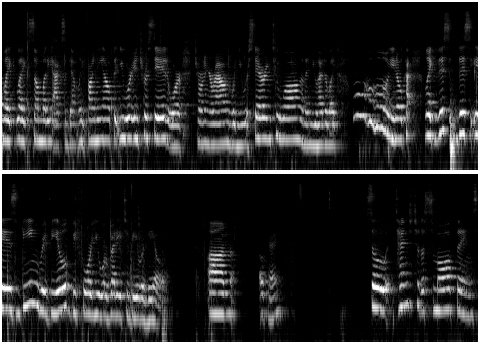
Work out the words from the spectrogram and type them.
like like somebody accidentally finding out that you were interested or turning around when you were staring too long and then you had to like you know, like this this is being revealed before you were ready to be revealed. Um okay. So tend to the small things.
